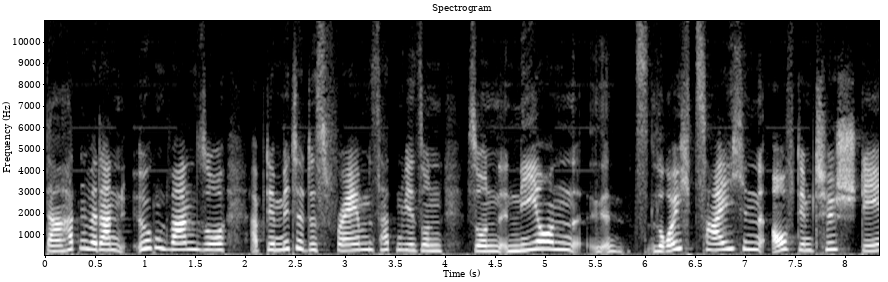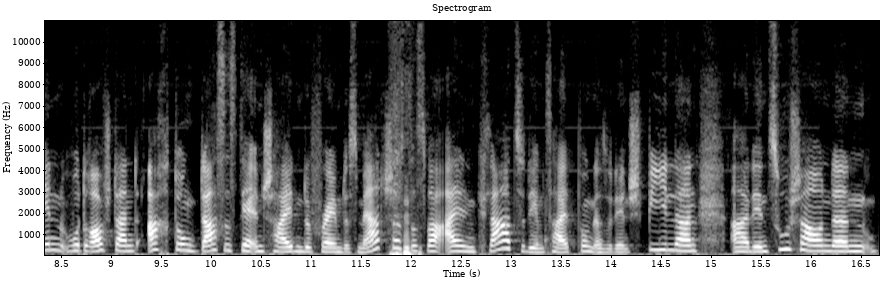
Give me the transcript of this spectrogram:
da hatten wir dann irgendwann so ab der Mitte des Frames hatten wir so ein, so ein Neon-Leuchtzeichen auf dem Tisch stehen, wo drauf stand, Achtung, das ist der entscheidende Frame des Matches. Das war allen klar zu dem Zeitpunkt, also den Spielern, äh, den Zuschauenden,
